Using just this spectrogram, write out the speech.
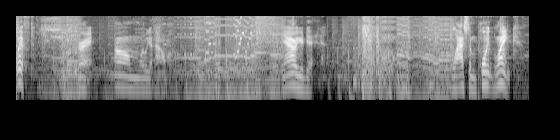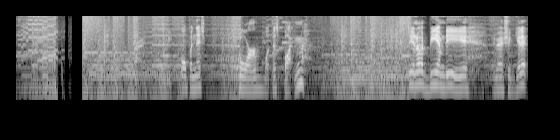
Whiffed. Alright. Um, what do we got now? Now you're dead. Blast him point blank. Alright, open this door with this button. See another BMD. Maybe I should get it.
